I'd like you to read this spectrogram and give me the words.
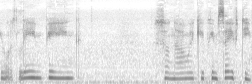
He was limping. So now we keep him safety.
